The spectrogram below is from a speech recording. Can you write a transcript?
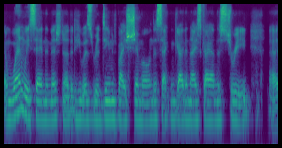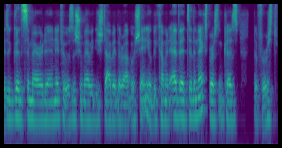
And when we say in the Mishnah that he was redeemed by Shimon, the second guy, the nice guy on the street, uh, is a good Samaritan. If it was the Shum Eved Yishtabed L'Rabo Sheni, he'll become an Eved to the next person because the first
